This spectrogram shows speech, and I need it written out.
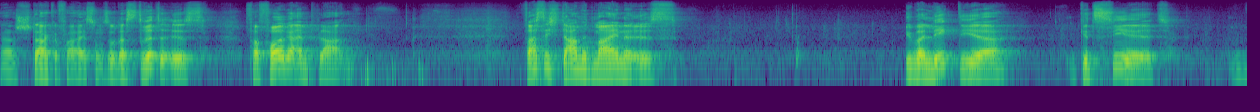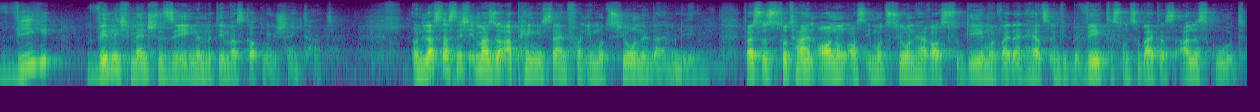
Ja, starke Verheißung. So, das dritte ist, verfolge einen Plan. Was ich damit meine ist, überleg dir gezielt, wie will ich Menschen segnen mit dem, was Gott mir geschenkt hat. Und lass das nicht immer so abhängig sein von Emotionen in deinem Leben. Weißt du, es ist total in Ordnung, aus Emotionen heraus zu geben und weil dein Herz irgendwie bewegt ist und so weiter, ist alles gut.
